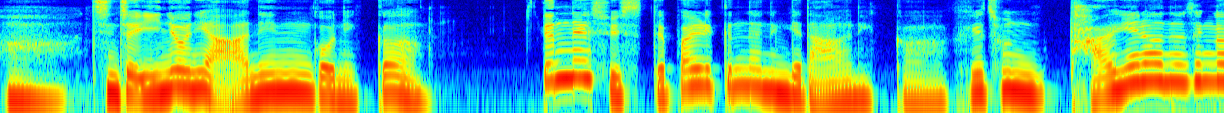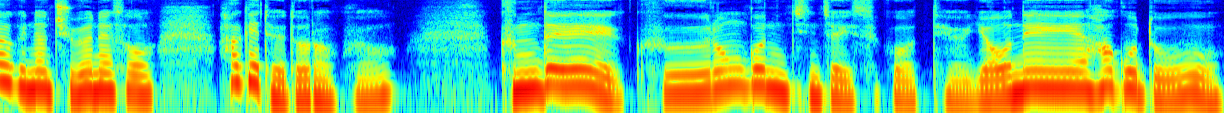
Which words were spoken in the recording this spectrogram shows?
아, 진짜 인연이 아닌 거니까 끝낼 수 있을 때 빨리 끝내는 게 나으니까. 그게 전 다행이라는 생각을 그냥 주변에서 하게 되더라고요. 근데 그런 건 진짜 있을 것 같아요. 연애하고도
